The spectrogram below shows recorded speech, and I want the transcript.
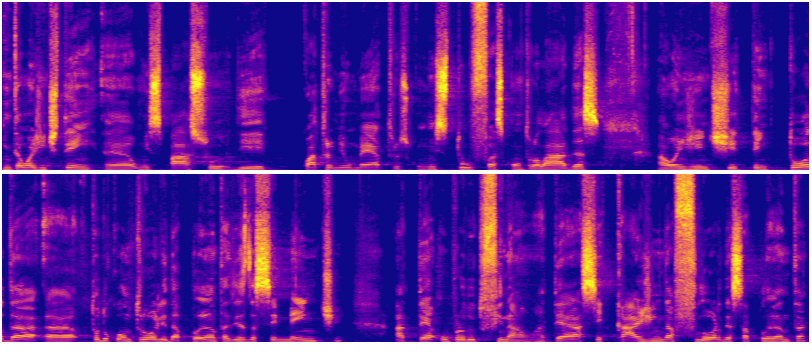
Então a gente tem é, um espaço de 4 mil metros com estufas controladas, onde a gente tem toda, uh, todo o controle da planta, desde a semente até o produto final, até a secagem da flor dessa planta,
